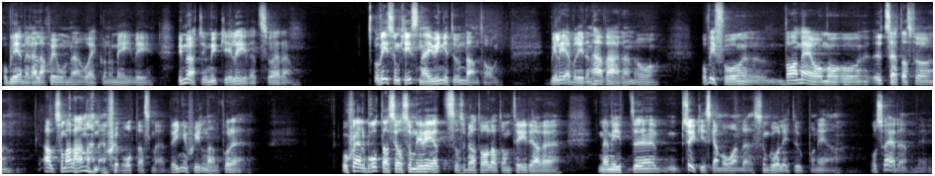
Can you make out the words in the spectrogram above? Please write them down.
problem med relationer och ekonomi. Vi, vi möter ju mycket i livet, så är det. Och vi som kristna är ju inget undantag. Vi lever i den här världen och, och vi får vara med om och, och utsättas för allt som alla andra människor brottas med. Det är ingen skillnad på det. Och själv brottas jag som ni vet, och som jag har talat om tidigare, med mitt eh, psykiska mående som går lite upp och ner. Och så är det eh,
